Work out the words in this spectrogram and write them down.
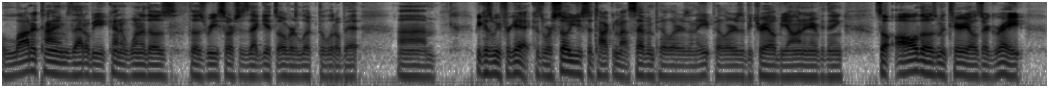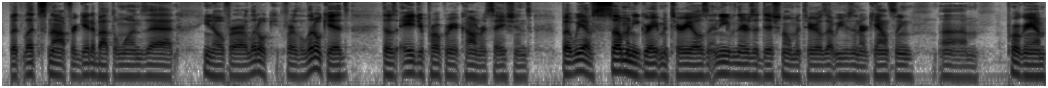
A lot of times that'll be kind of one of those those resources that gets overlooked a little bit. Um, because we forget because we're so used to talking about seven pillars and eight pillars betrayal beyond and everything so all those materials are great but let's not forget about the ones that you know for our little for the little kids those age appropriate conversations but we have so many great materials and even there's additional materials that we use in our counseling um, program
